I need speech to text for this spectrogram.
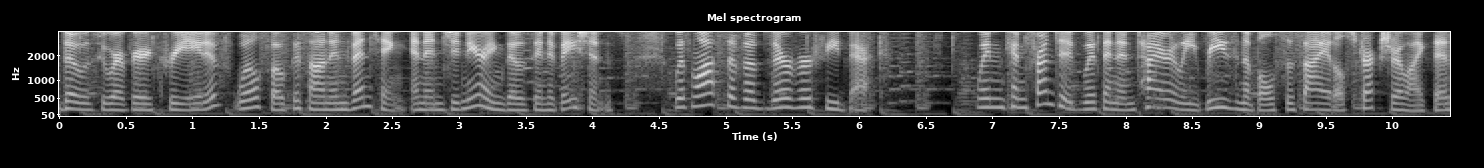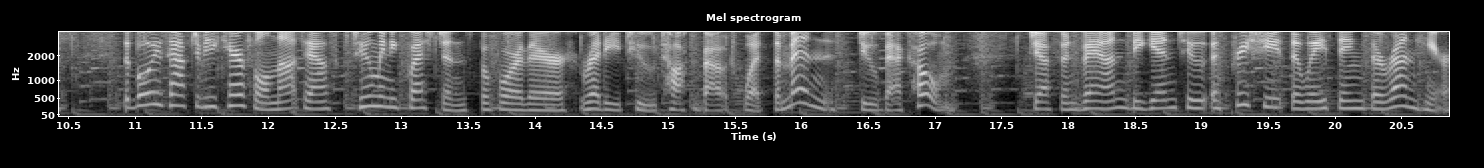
Those who are very creative will focus on inventing and engineering those innovations, with lots of observer feedback. When confronted with an entirely reasonable societal structure like this, the boys have to be careful not to ask too many questions before they're ready to talk about what the men do back home. Jeff and Van begin to appreciate the way things are run here,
